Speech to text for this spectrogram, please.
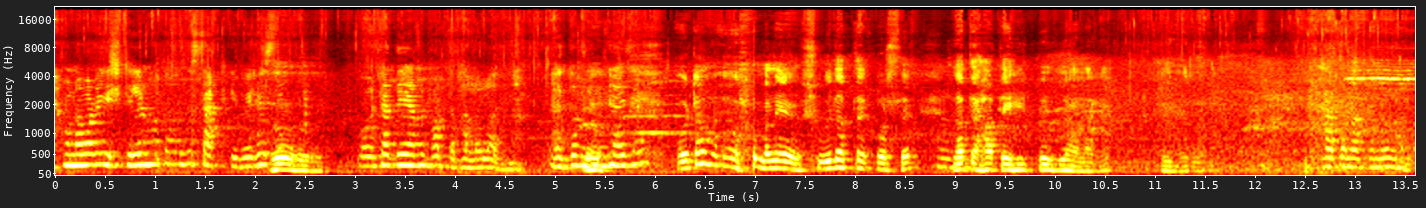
এখন আবার স্টিলের মতো যে চাটকি হুম। ওইটা দিয়ে আমি ভর্তা ভালো লাগে না। একদম হয়ে যায়। ওটা মানে সুবিধার্থে করছে যাতে হাতে হিট না লাগে এই জন্য। হাতে মাখানো ভালো।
